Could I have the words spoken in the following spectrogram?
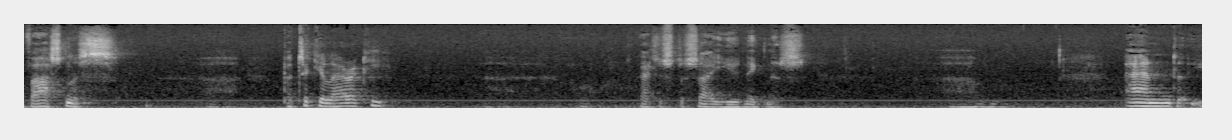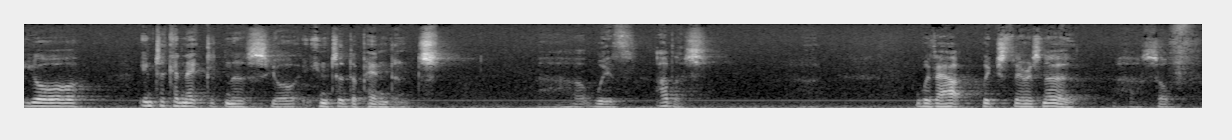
vastness, particularity, uh, that is to say, uniqueness. Um, and your interconnectedness, your interdependence uh, with others without which there is no uh, self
